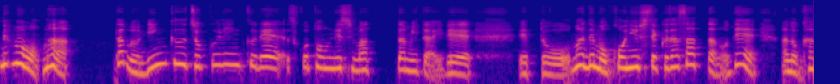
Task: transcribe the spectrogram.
でも、まあ、多分リンク、直リンクでそこ飛んでしまったみたいで、えっと、まあでも購入してくださったので、あの、必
